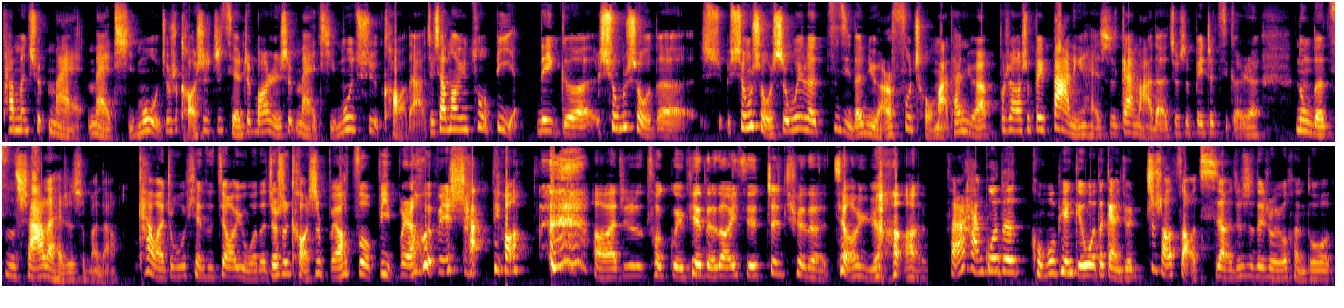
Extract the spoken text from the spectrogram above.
他们去买买题目，就是考试之前这帮人是买题目去考的，就相当于作弊。那个凶手的凶凶手是为了自己的女儿复仇嘛，他女儿不知道是被霸凌还是干嘛的，就是被这几个人弄得自杀了还是什么的。看完这部片子教育我的就是考试不要作弊，不然会被杀掉。好吧，就是从鬼片得到一些正确的教育啊。反正韩国的恐怖片给我的感觉，至少早期啊，就是那种有很多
